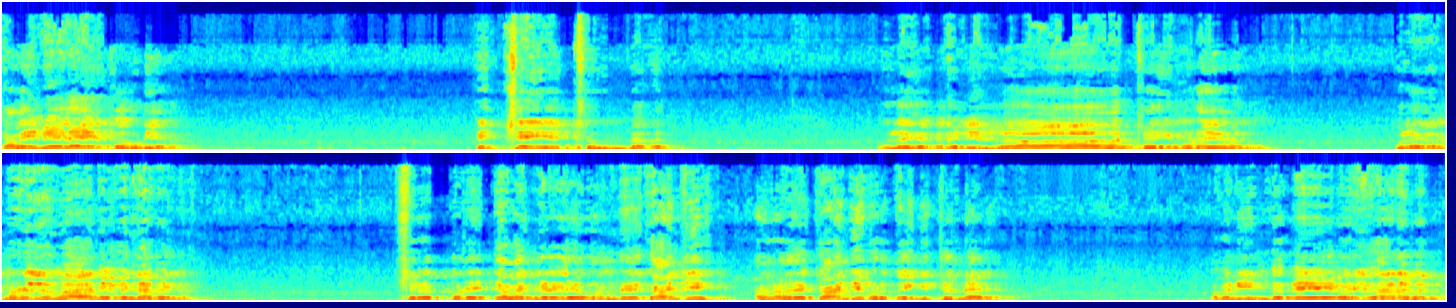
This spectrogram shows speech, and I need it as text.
தலைமையிலே இருக்கக்கூடியவன் பிச்சை ஏற்று உண்பவன். உலகங்கள் எல்லாவற்றையும் உடையவன். உலகம் முழுதும் ஆனவன் அவன். சிறப்புடை தலங்களிலே ஒன்று காஞ்சி. அதனாலதான் காஞ்சிபுரத்தை இங்கு சொன்னார். அவன் இன்பமே வழிதானவன்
